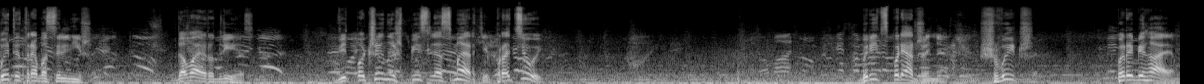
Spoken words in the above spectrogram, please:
Бити треба сильніше. Давай, Родрігес. Відпочинеш після смерті. Працюй. Беріть спорядження. Швидше. Перебігаємо.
